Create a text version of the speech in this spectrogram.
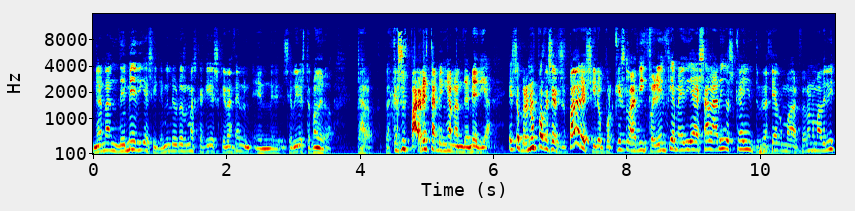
ganan de media 7.000 euros más que aquellos que nacen en, en Sevilla o Extremadura. Claro, pero es que sus padres también ganan de media. Eso, pero no es porque sean sus padres, sino porque es la diferencia media de salarios que hay entre una ciudad como Barcelona o Madrid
